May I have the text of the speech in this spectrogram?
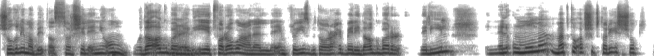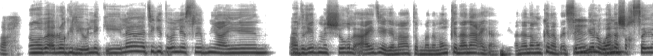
شغلي ما بيتأثرش لأني أم وده أكبر مم. يتفرجوا على ال employees بتوع راحة بالي ده أكبر دليل إن الأمومة ما بتوقفش في طريق الشغل صح هو بقى الراجل يقول لك إيه لا هتيجي تقول لي اصل ابني عيان. هتغيب من الشغل عادي يا جماعة طب ما أنا ممكن أنا اعيا يعني أنا ممكن أبقى single وأنا. شخصيا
